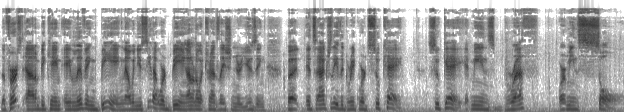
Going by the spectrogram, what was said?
The first Adam became a living being. Now, when you see that word being, I don't know what translation you're using, but it's actually the Greek word suke. Suke, it means breath or it means soul.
